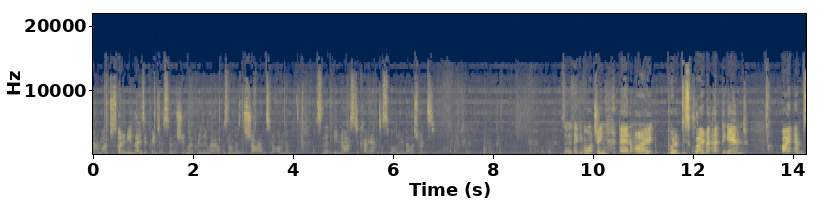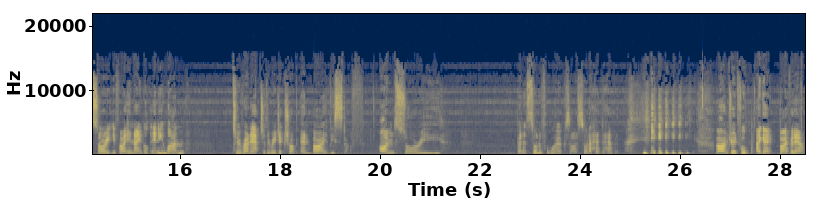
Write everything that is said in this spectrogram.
Um, I've just got a new laser printer so they should work really well as long as the shine's not on them. So that'd be nice to cut out into smaller embellishments. So thank you for watching and I put a disclaimer at the end. I am sorry if I enable anyone to run out to the reject shop and buy this stuff. I'm sorry. But it's sort of for work, so I sort of had to have it. I'm dreadful. Okay, bye for now.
